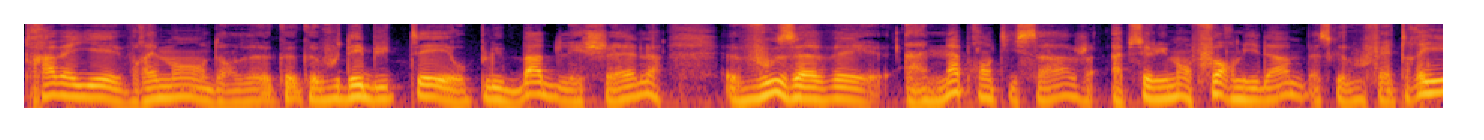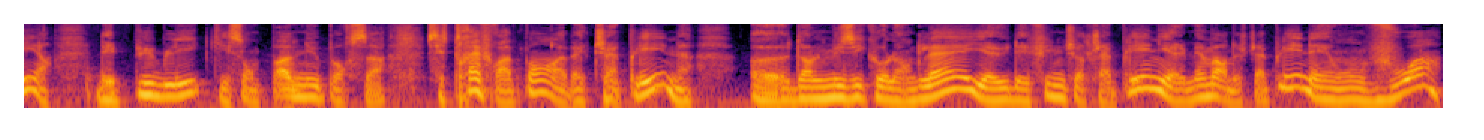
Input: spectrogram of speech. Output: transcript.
travaillez vraiment, dans que, vous débutez au plus bas de l'échelle, vous avez un apprentissage absolument formidable parce que vous faites rire des publics qui sont pas venus pour ça. C'est très frappant avec Chaplin. Euh, dans le musical anglais, il y a eu des films sur Chaplin, il y a les mémoires de Chaplin, et on voit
